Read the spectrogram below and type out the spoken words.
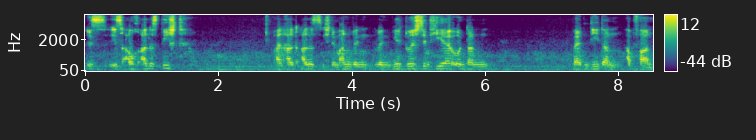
ist, ist auch alles dicht. Weil halt alles, ich nehme an, wenn, wenn wir durch sind hier und dann werden die dann abfahren.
